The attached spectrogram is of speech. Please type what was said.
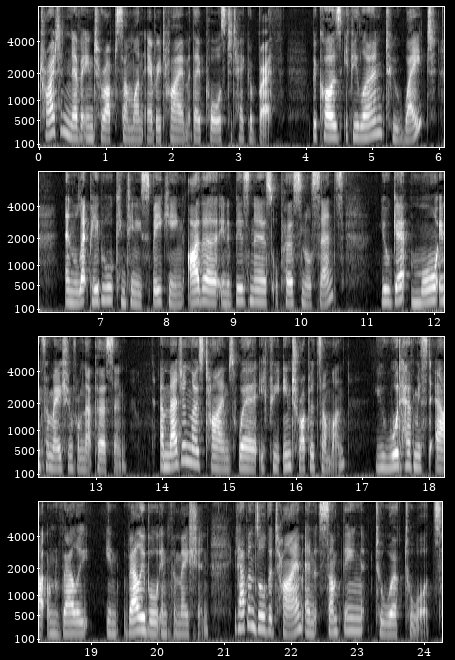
try to never interrupt someone every time they pause to take a breath, because if you learn to wait and let people continue speaking, either in a business or personal sense, you'll get more information from that person Imagine those times where if you interrupted someone, you would have missed out on value, in, valuable information. It happens all the time and it's something to work towards.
